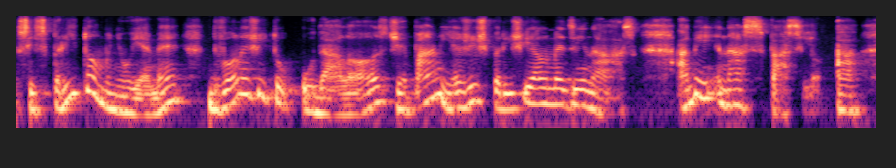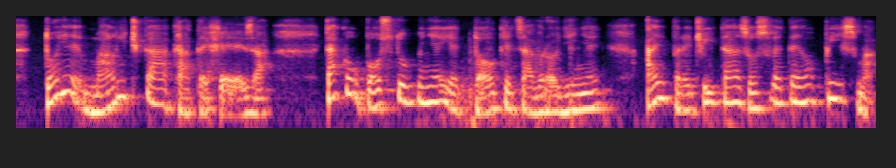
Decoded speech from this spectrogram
si sprítomňujeme dôležitú udalosť, že Pán Ježiš prišiel medzi nás, aby nás spasil. A to je maličká katechéza. Takou postupne je to, keď sa v rodine aj prečíta zo svätého písma.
